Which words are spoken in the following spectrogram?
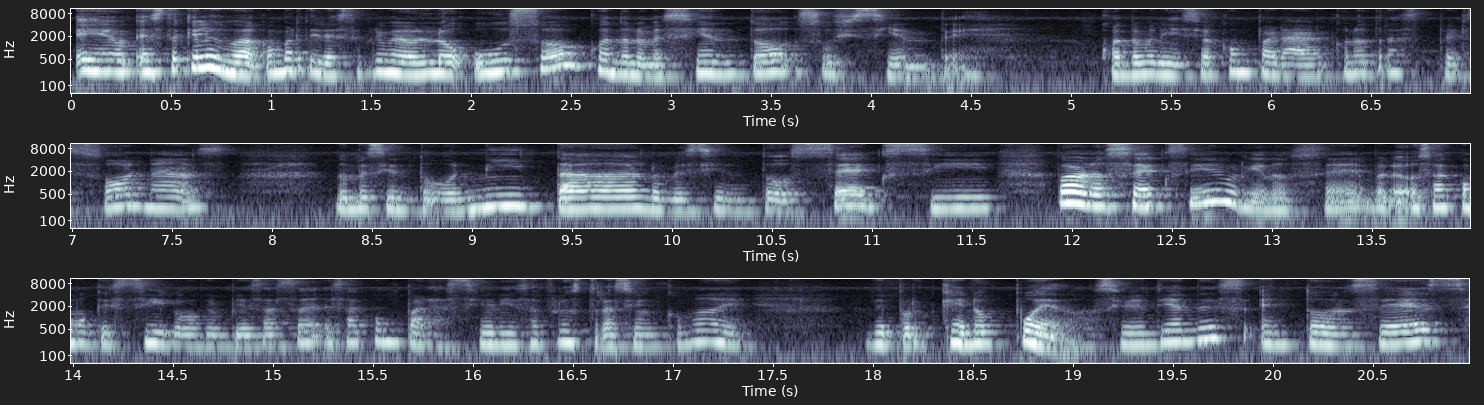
Eh, este que les voy a compartir, este primero lo uso cuando no me siento suficiente cuando me inicio a comparar con otras personas, no me siento bonita, no me siento sexy. Bueno, no sexy, porque no sé, pero o sea, como que sí, como que empieza esa, esa comparación y esa frustración como de, de por qué no puedo, ¿sí me entiendes? Entonces,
